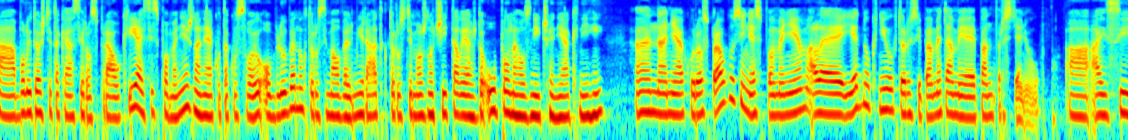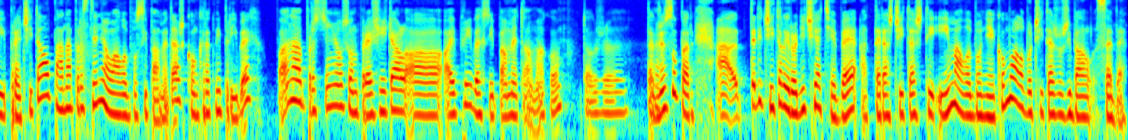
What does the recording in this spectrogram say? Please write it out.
A boli to ešte také asi rozprávky, aj si spomenieš na nejakú takú svoju obľúbenú, ktorú si mal veľmi rád, ktorú ste možno čítali až do úplného zničenia knihy? Na nejakú rozprávku si nespomeniem, ale jednu knihu, ktorú si pamätám, je Pán prstenov. A aj si prečítal Pána prstenov, alebo si pamätáš konkrétny príbeh? Pána prstenov som prečítal a aj príbeh si pamätám ako, takže... Takže super. A tedy čítali rodičia tebe a teraz čítaš ty im alebo niekomu, alebo čítaš už iba sebe?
